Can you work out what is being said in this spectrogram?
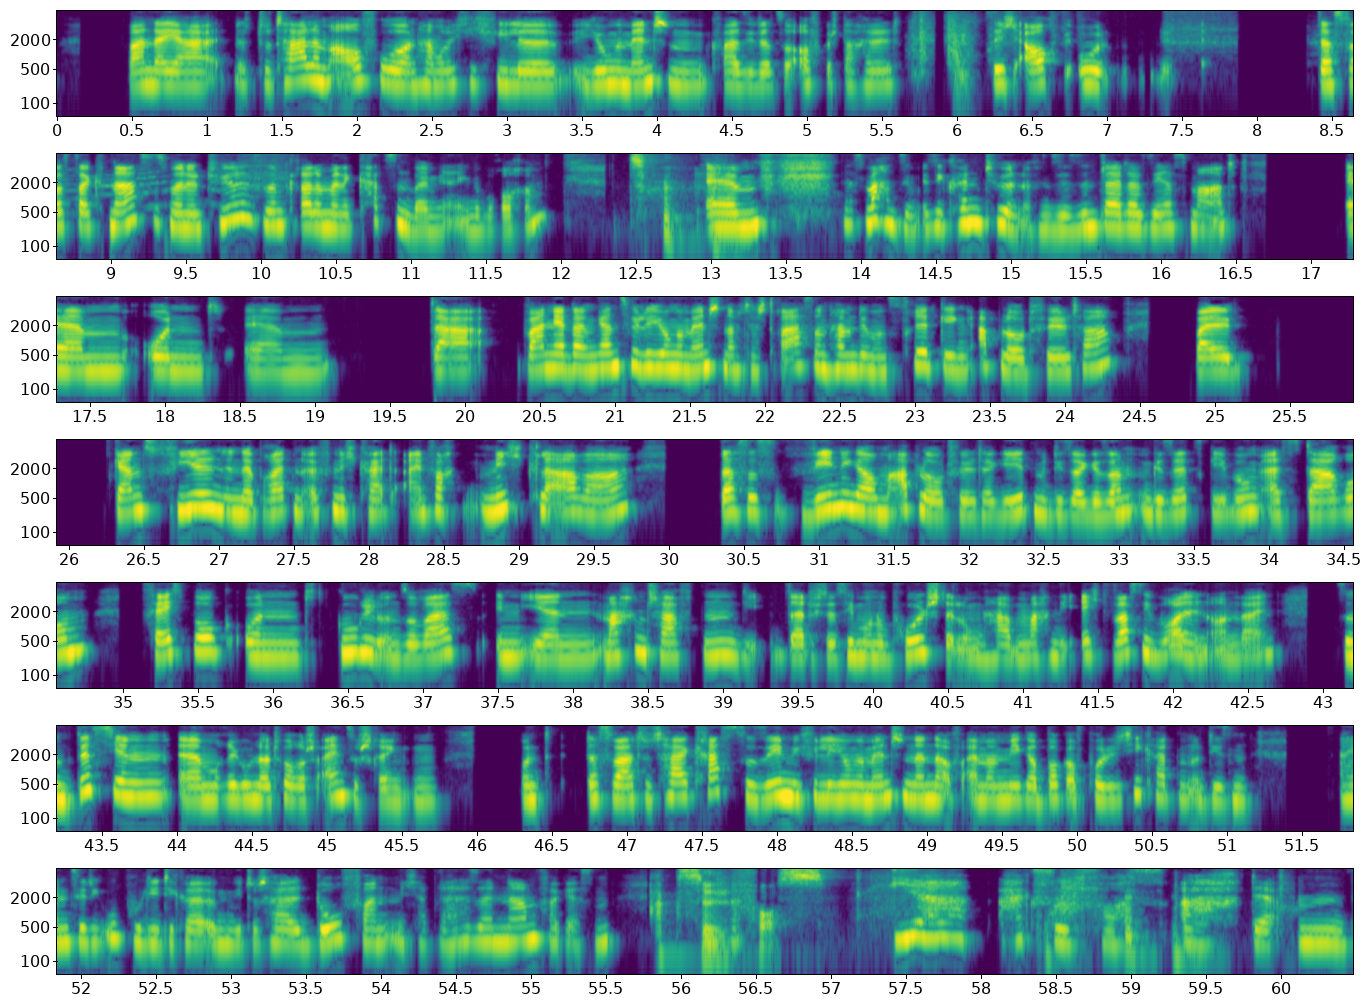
waren da ja total im Aufruhr und haben richtig viele junge Menschen quasi dazu aufgestachelt, sich auch oh, das, was da knarzt, ist meine Tür. Es sind gerade meine Katzen bei mir eingebrochen. ähm, das machen sie. Sie können Türen öffnen. Sie sind leider sehr smart. Ähm, und ähm, da waren ja dann ganz viele junge Menschen auf der Straße und haben demonstriert gegen Upload-Filter, weil ganz vielen in der breiten Öffentlichkeit einfach nicht klar war, dass es weniger um Upload-Filter geht mit dieser gesamten Gesetzgebung, als darum, Facebook und Google und sowas in ihren Machenschaften, die, dadurch, dass sie Monopolstellungen haben, machen die echt, was sie wollen online, so ein bisschen ähm, regulatorisch einzuschränken. Und das war total krass zu sehen, wie viele junge Menschen dann da auf einmal mega Bock auf Politik hatten und diesen einen CDU-Politiker irgendwie total doof fanden. Ich habe leider seinen Namen vergessen. Axel Voss. Ja, Axel Voss. Ach, der. Mh. Mm.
